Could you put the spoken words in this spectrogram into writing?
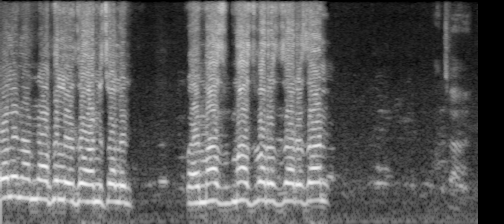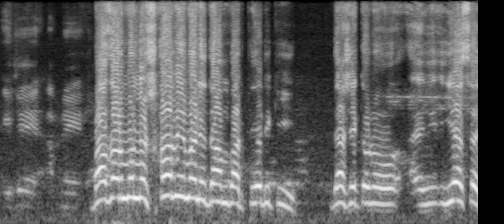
চলেন আপনি আপেলের দোকানে চলেন। মাছ মাছ বাজার যারা যান। আচ্ছা বাজার মূল্য সবই মানে দাম বাড়তি এটা কি? দেশে কোনো ই- আছে?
